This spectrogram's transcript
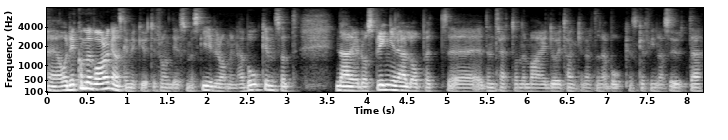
Eh, och det kommer vara ganska mycket utifrån det som jag skriver om i den här boken så att när jag då springer det här loppet eh, den 13 maj då är tanken att den här boken ska finnas ute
